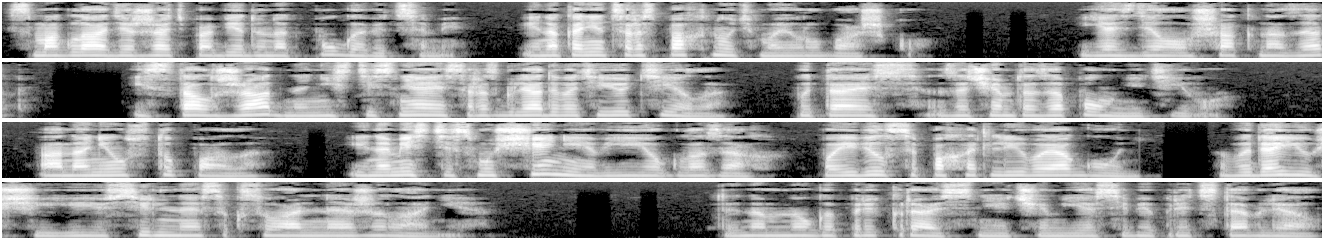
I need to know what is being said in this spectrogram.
смогла одержать победу над пуговицами и, наконец, распахнуть мою рубашку. Я сделал шаг назад и стал жадно, не стесняясь, разглядывать ее тело, пытаясь зачем-то запомнить его. Она не уступала, и на месте смущения в ее глазах появился похотливый огонь, выдающий ее сильное сексуальное желание. «Ты намного прекраснее, чем я себе представлял,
